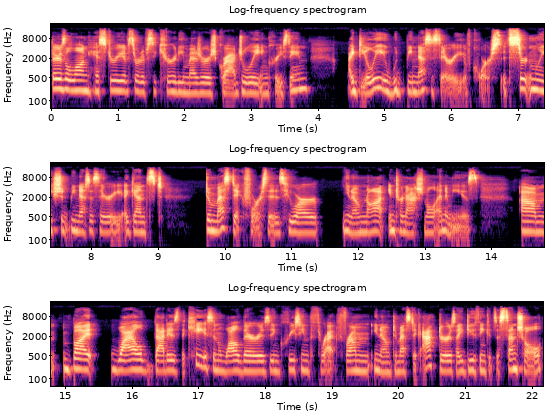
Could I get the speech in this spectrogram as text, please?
there's a long history of sort of security measures gradually increasing. Ideally, it would be necessary, of course. It certainly shouldn't be necessary against domestic forces who are you know, not international enemies. Um, but while that is the case, and while there is increasing threat from, you know, domestic actors, I do think it's essential.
